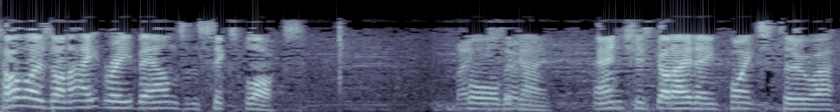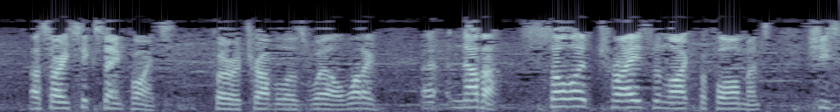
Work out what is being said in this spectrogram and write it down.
Tolo's on eight rebounds and six blocks Maybe for the game, and she's got 18 points to. Uh, oh, sorry, 16 points for her trouble as well. What a uh, another solid tradesman-like performance. She's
